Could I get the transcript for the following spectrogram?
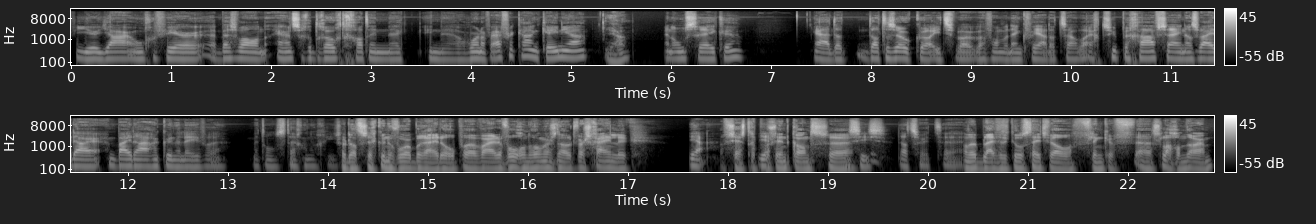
vier jaar ongeveer eh, best wel een ernstige droogte gehad in, eh, in eh, Horn of Africa, in Kenia Ja. en omstreken. Ja, dat, dat is ook wel iets waar, waarvan we denken van ja, dat zou wel echt super gaaf zijn als wij daar een bijdrage kunnen leveren met onze technologie. Zodat ze zich kunnen voorbereiden op eh, waar de volgende hongersnood waarschijnlijk Ja. of 60% kans. eh, Precies, dat soort. eh, want het blijft natuurlijk nog steeds wel een flinke eh, slag om de arm.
